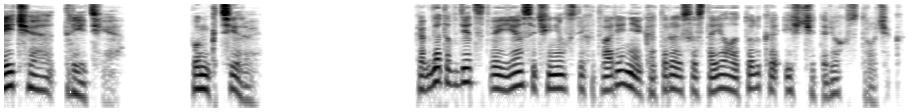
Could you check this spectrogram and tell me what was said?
Встреча третья. Пунктиры. Когда-то в детстве я сочинил стихотворение, которое состояло только из четырех строчек.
